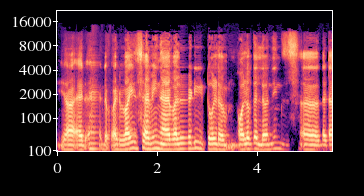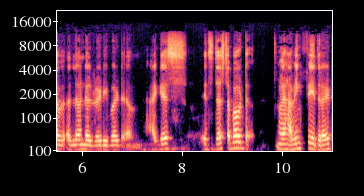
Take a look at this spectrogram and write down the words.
Yeah ad- ad- advice i mean i've already told um, all of the learnings uh, that i've learned already but um, i guess it's just about having faith right?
